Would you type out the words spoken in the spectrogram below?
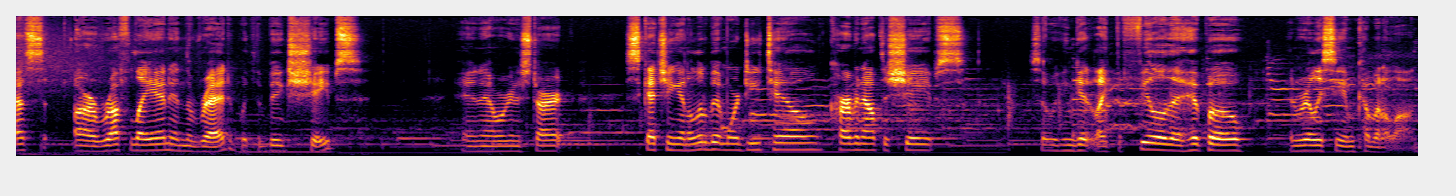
That's our rough lay-in in the red with the big shapes. And now we're going to start sketching in a little bit more detail, carving out the shapes so we can get like the feel of the hippo and really see him coming along.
